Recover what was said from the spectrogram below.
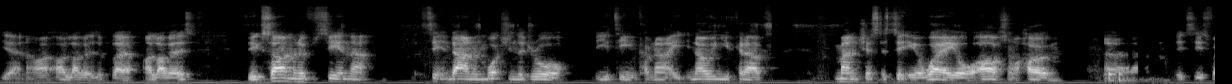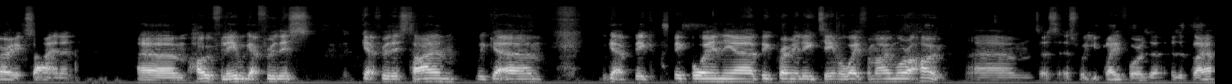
yeah, no, I, I love it as a player. I love it. It's the excitement of seeing that, sitting down and watching the draw, your team coming out, knowing you could have Manchester City away or Arsenal at home. Uh, it's, it's very exciting, and um, hopefully we get through this, get through this time. We get um, we get a big big boy in the uh, big Premier League team away from home or at home. Um, so that's, that's what you play for as a as a player.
